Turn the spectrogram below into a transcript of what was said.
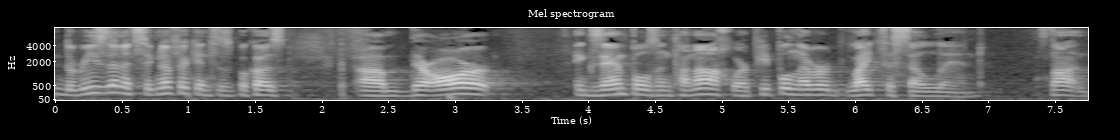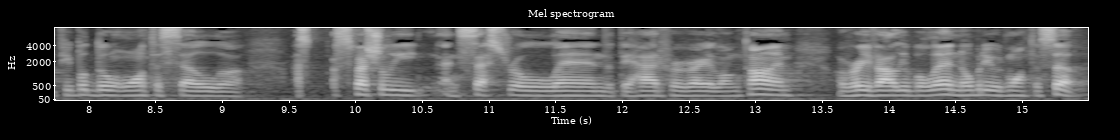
the reason it's significant is because um, there are examples in Tanakh where people never like to sell land. It's not people don't want to sell, uh, especially ancestral land that they had for a very long time, or very valuable land. Nobody would want to sell.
